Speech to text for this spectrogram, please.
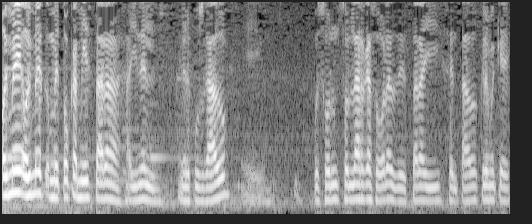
Hoy me, hoy me, toca a mí estar ahí en el, en el juzgado, eh, pues son, son largas horas de estar ahí sentado, créeme que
